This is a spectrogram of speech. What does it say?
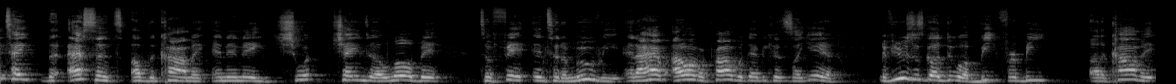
take the essence of the comic and then they ch- change it a little bit to fit into the movie. And I have I don't have a problem with that because it's like yeah, if you was just gonna do a beat for beat of the comic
